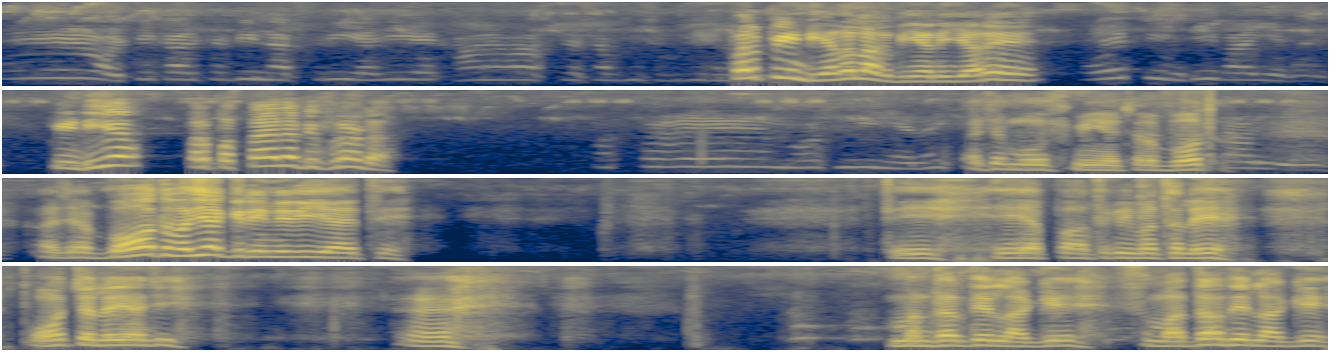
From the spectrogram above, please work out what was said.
ਇਹ ਹਾਰਟੀਕਲਚਰ ਦੀ ਨਰਸਰੀ ਹੈ ਜੀ ਇਹ ਖਾਣੇ ਵਾਸਤੇ ਸਬਜ਼ੀ ਸੁਬਜ਼ੀ ਬਣਾ ਪਰ ਭਿੰਡੀਆਂ ਤਾਂ ਲੱਗਦੀਆਂ ਨਹੀਂ ਯਾਰ ਇਹ ਇਹ ਭਿੰਡੀ ਬਾਈ ਹੈ ਸਾਰੀ ਭਿੰਡੀ ਆ, ਪਰ ਪੱਤਾ ਇਹਦਾ ਡਿਫਰੈਂਟ ਆ। ਅੱਛਾ, ਮੌਸਮੀ ਆ, ਚਲੋ ਬਹੁਤ। ਅੱਛਾ, ਬਹੁਤ ਵਧੀਆ ਗ੍ਰੀਨਰੀ ਆ ਇੱਥੇ। ਤੇ ਇਹ ਆਪਾਂ ਤਕਰੀਬਨ ਥੱਲੇ ਪਹੁੰਚ ਚੱਲੇ ਆ ਜੀ। ਮੰਦਰ ਦੇ ਲਾਗੇ, ਸਮਾਧਾਂ ਦੇ ਲਾਗੇ।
